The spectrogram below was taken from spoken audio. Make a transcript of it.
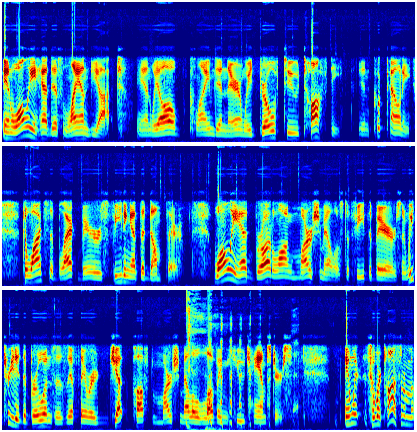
And Wally had this land yacht, and we all climbed in there and we drove to Tofte in Cook County to watch the black bears feeding at the dump there. Wally had brought along marshmallows to feed the bears, and we treated the Bruins as if they were jet puffed, marshmallow loving huge hamsters. And we're, so we're tossing them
